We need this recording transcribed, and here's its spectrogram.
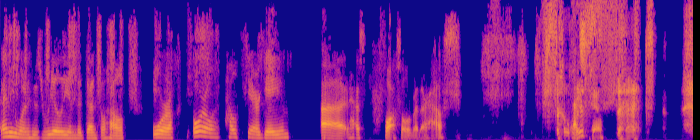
anyone who's really in the dental health or oral healthcare game uh, has floss all over their house. So, That's with that,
